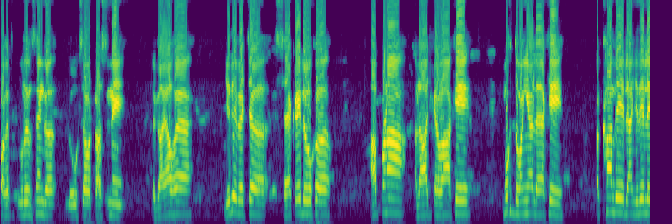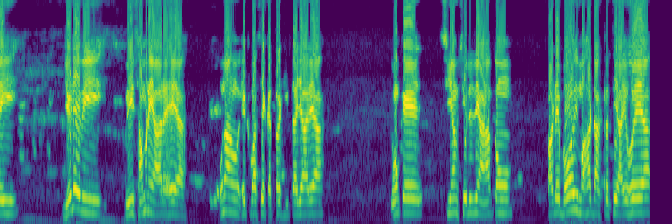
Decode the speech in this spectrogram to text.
ਭਗਤ ਪੂਰਨ ਸਿੰਘ ਲੋਕ ਸੇਵਾ ਟਰਸਟ ਨੇ ਲਗਾਇਆ ਹੋਇਆ ਜਿਹਦੇ ਵਿੱਚ ਸੈਂਕੜੇ ਲੋਕ ਆਪਣਾ ਇਲਾਜ ਕਰਵਾ ਕੇ, ਮੁੱਖ ਦਵਾਈਆਂ ਲੈ ਕੇ, ਅੱਖਾਂ ਦੇ ਲੈਂਜ ਦੇ ਲਈ ਜਿਹੜੇ ਵੀ ਵੀ ਸਾਹਮਣੇ ਆ ਰਹੇ ਆ, ਉਹਨਾਂ ਨੂੰ ਇੱਕ ਪਾਸੇ ਇਕੱਤਰ ਕੀਤਾ ਜਾ ਰਿਹਾ। ਕਿਉਂਕਿ ਸੀਐਮਸੀ ਲੁਧਿਆਣਾ ਤੋਂ ਸਾਡੇ ਬਹੁਤ ਹੀ ਮਾਹਰ ਡਾਕਟਰ ਇੱਥੇ ਆਏ ਹੋਏ ਆ,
